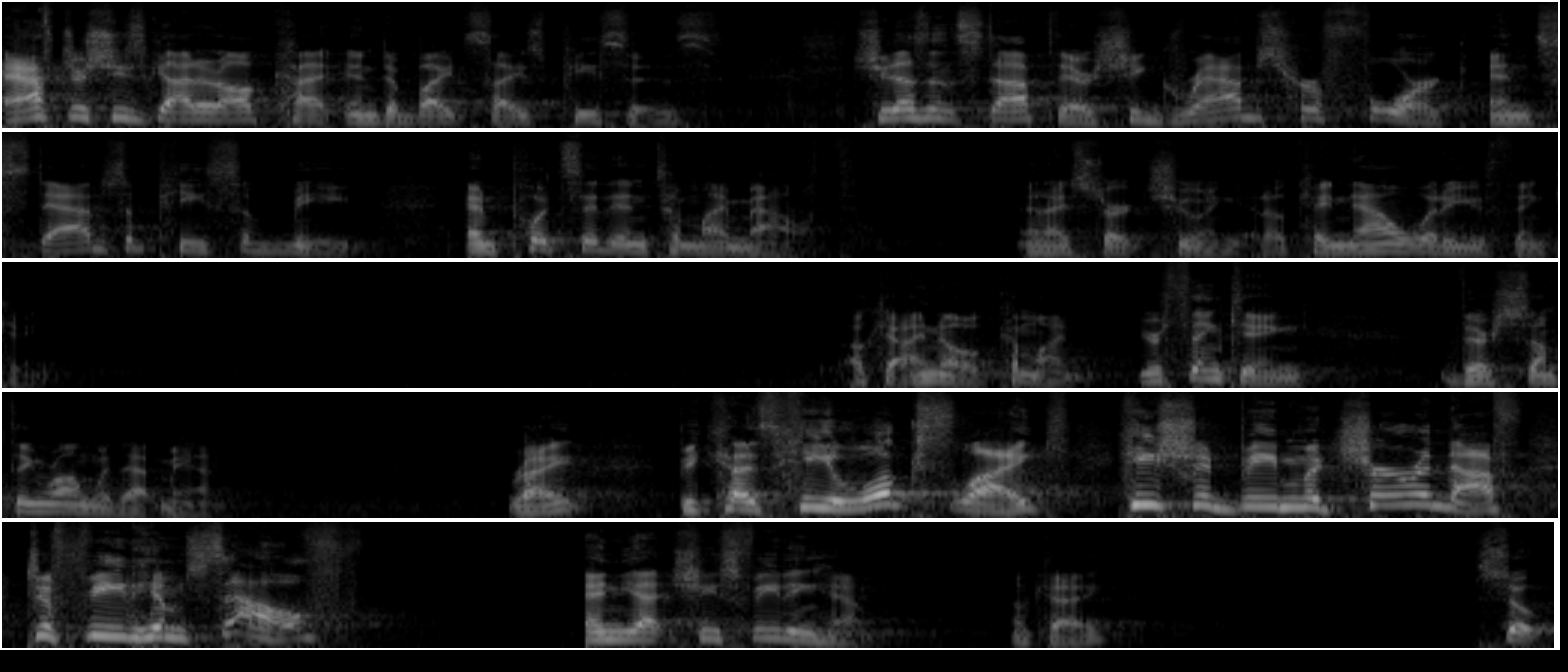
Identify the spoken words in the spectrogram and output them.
after she's got it all cut into bite sized pieces, she doesn't stop there. She grabs her fork and stabs a piece of meat and puts it into my mouth and I start chewing it. Okay, now what are you thinking? Okay, I know, come on. You're thinking there's something wrong with that man, right? Because he looks like he should be mature enough to feed himself, and yet she's feeding him, okay? So,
